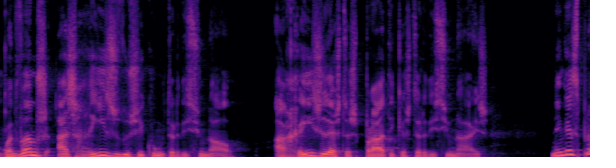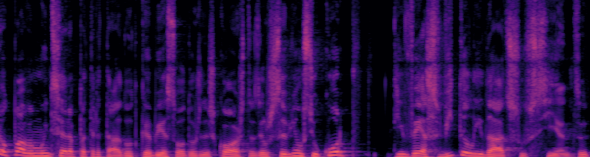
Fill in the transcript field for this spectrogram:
quando vamos às raízes do Qigong tradicional, às raízes destas práticas tradicionais, ninguém se preocupava muito se era para tratar dor de cabeça ou dor das costas. Eles sabiam se o corpo tivesse vitalidade suficiente,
